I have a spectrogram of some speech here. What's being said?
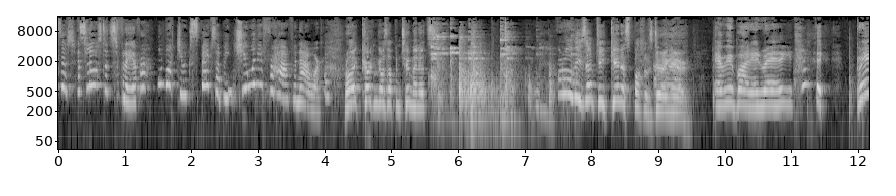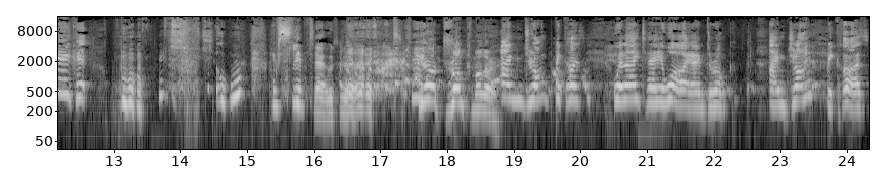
What is it? It's lost its flavour. Well, what do you expect? I've been chewing it for half an hour. Right, curtain goes up in two minutes. What are all these empty Guinness bottles doing uh, here? Everybody ready? Break it! Oh, I've slipped out. You're drunk, Mother. I'm drunk because when I tell you why I'm drunk, I'm drunk because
